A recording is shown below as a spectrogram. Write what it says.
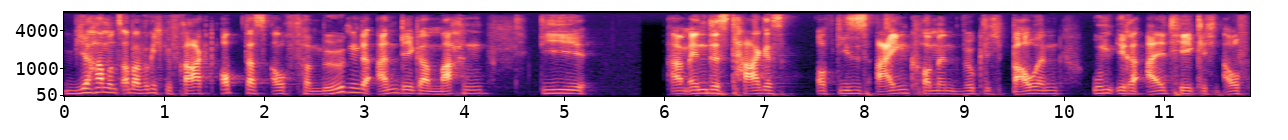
Wir haben uns aber wirklich gefragt, ob das auch vermögende Anleger machen, die am Ende des Tages auf dieses Einkommen wirklich bauen, um ihre alltäglichen auf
